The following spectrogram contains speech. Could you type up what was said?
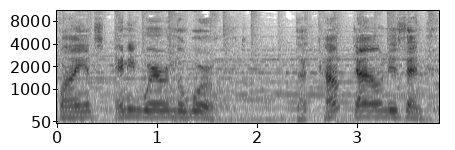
clients anywhere in the world. The countdown is ended.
